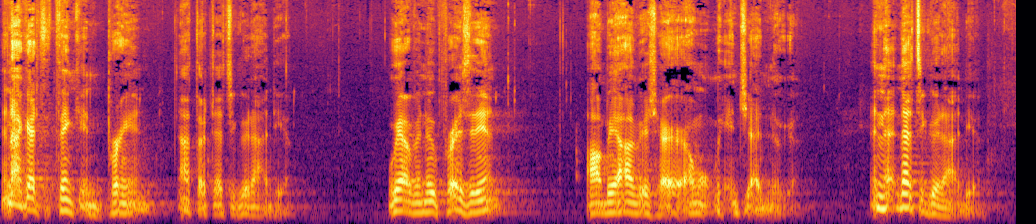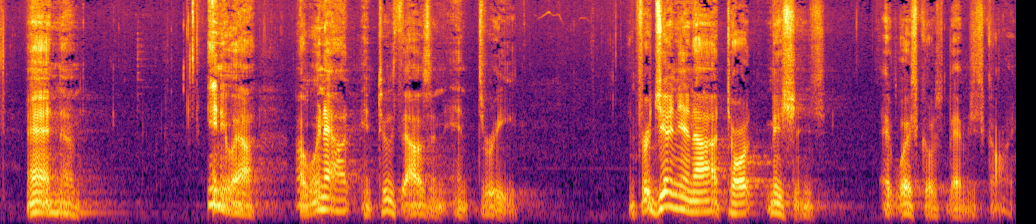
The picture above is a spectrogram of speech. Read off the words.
And I got to thinking, praying. I thought that's a good idea. We have a new president. I'll be out of his hair. I won't be in Chattanooga. And that, that's a good idea. And um, anyway, I, I went out in 2003. And Virginia and I taught missions at West Coast Baptist College.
